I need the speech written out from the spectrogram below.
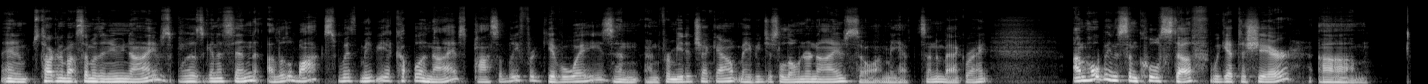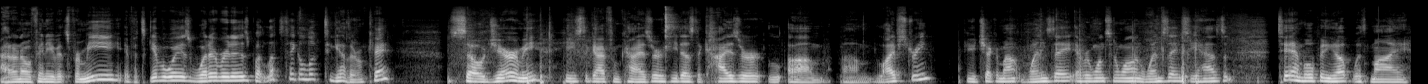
And was talking about some of the new knives, was going to send a little box with maybe a couple of knives, possibly for giveaways and, and for me to check out, maybe just loaner knives. So I may have to send them back, right? I'm hoping some cool stuff we get to share. Um, I don't know if any of it's for me, if it's giveaways, whatever it is, but let's take a look together, okay? So Jeremy, he's the guy from Kizer. He does the Kizer um, um, live stream. If you check him out Wednesday, every once in a while on Wednesdays he has it. Today I'm opening up with my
